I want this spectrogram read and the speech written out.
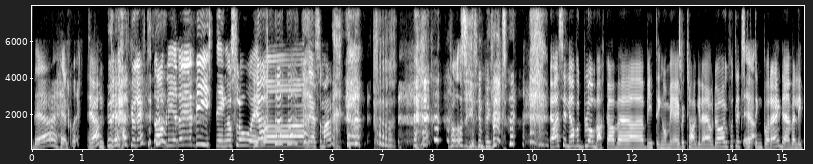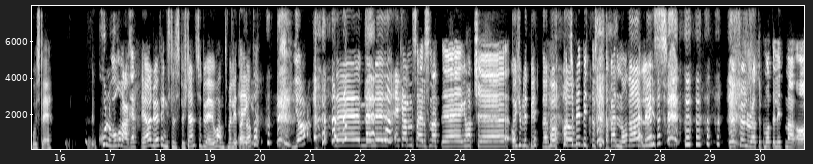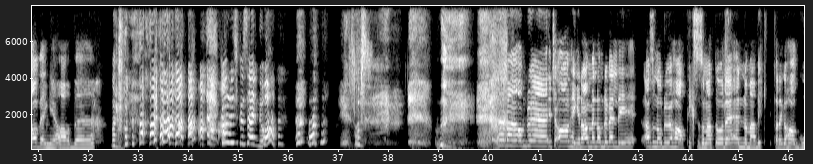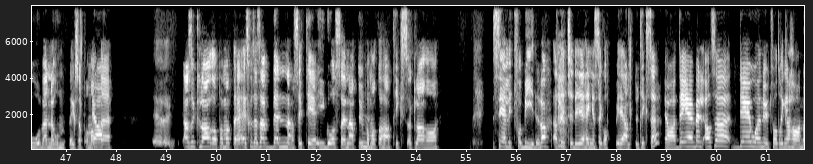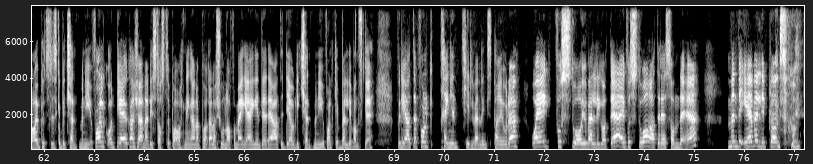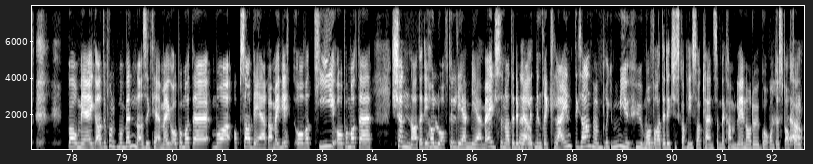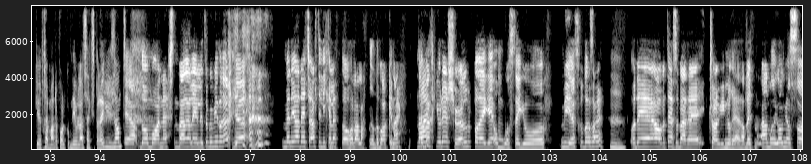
Det er helt korrekt. Ja, det er helt korrekt. Da blir det biting og slåing Ja. og det som er. For å si det mildt. Ja, Silje har fått blåmerke av uh, bitinga mi. Jeg beklager det. Og du har jo fått litt spytting på deg. Det er veldig koselig. Det kunne vært verre. Ja, du er fengselsbestemt, så du er jo vant med litt av gata. Ja, eh, men eh, jeg kan si det sånn at eh, jeg har ikke Du har ikke blitt bitt ennå. har ikke blitt bitt og skutt på ennå, heldigvis. Men føler du at du på en måte er litt mer avhengig av eh, Hva var det du skulle si nå? Det bare om du er ikke avhengig, da, men om det er veldig Altså når du har tics og sånn, at da er enda mer viktig for deg å ha gode venner rundt deg som på en måte ja. Altså klarer å på en måte Jeg skulle si venne seg til i gåsøgne, at du på en måte har tics og klarer å se litt forbi det, da. At ikke de henger seg opp i alt du tikser. Ja, det er, vel, altså, det er jo en utfordring jeg har når jeg plutselig skal bli kjent med nye folk. Og det er kanskje en av de største påvirkningene på relasjoner for meg. egentlig det at det å bli kjent med nye folk er veldig vanskelig. Fordi at folk trenger en tilvenningsperiode. Og jeg forstår jo veldig godt det. Jeg forstår at det er sånn det er. Men det er veldig plagsomt for meg at folk må venne seg til meg og på en måte må observere meg litt over tid og på en måte skjønne at de har lov til å le med meg, sånn at det blir litt mindre kleint. ikke sant? Vi bruker mye humor Mm. for at det ikke skal bli så kleint som det kan bli når du går rundt og spør Ja. folk, fremmede folk om de vil ha sex med deg. ikke sant? Ja, Da må jeg nesten bare le litt og gå videre. Ja. Men ja, det er ikke alltid like lett å holde latteren tilbake, nei. Nei. Jeg merker jo det sjøl, for jeg omgås deg jo mye, skulle jeg si. Mm. Og det er av og til så bare klarer jeg å ignorere det litt, men andre ganger så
